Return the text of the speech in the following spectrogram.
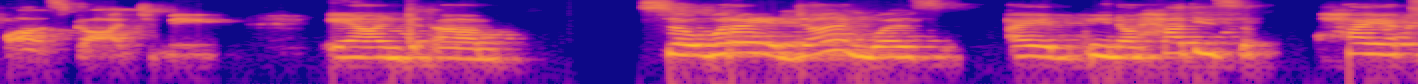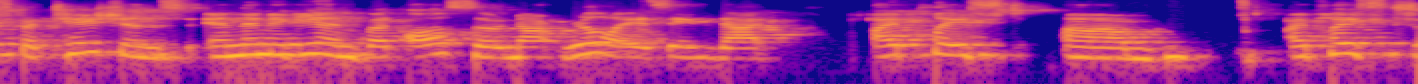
Claus God to me, and um, so what I had done was I had you know had these high expectations. And then again, but also not realizing that I placed, um, I placed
